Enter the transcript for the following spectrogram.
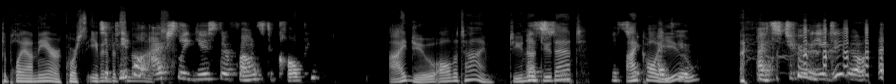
to play on the air. Of course, even do if it's people not. actually use their phones to call people? I do all the time. Do you not That's do true. that? I call do. you. That's true. You do.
